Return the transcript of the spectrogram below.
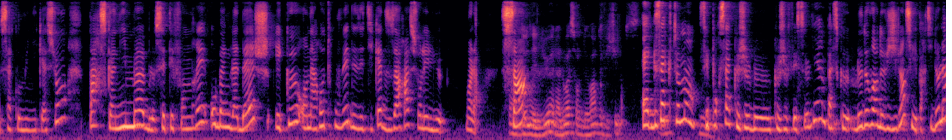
sa communication parce qu'un immeuble s'est effondré au Bangladesh et que on a retrouvé des étiquettes Zara sur les lieux. Voilà. Ça, ça lieu à la loi sur le devoir de vigilance. Exactement. C'est pour ça que je, le, que je fais ce lien parce que le devoir de vigilance, il est parti de là.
